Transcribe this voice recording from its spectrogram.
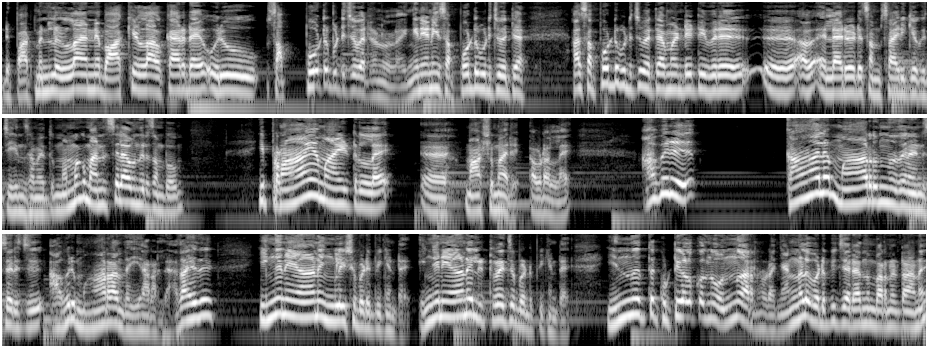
ഡിപ്പാർട്ട്മെന്റിലുള്ള തന്നെ ബാക്കിയുള്ള ആൾക്കാരുടെ ഒരു സപ്പോർട്ട് പിടിച്ചു പറ്റണമല്ലോ എങ്ങനെയാണ് ഈ സപ്പോർട്ട് പിടിച്ചു പറ്റുക ആ സപ്പോർട്ട് പിടിച്ചു പറ്റാൻ വേണ്ടിയിട്ട് ഇവർ എല്ലാവരുമായിട്ട് സംസാരിക്കുകയൊക്കെ ചെയ്യുന്ന സമയത്ത് നമുക്ക് മനസ്സിലാവുന്നൊരു സംഭവം. ഈ പ്രായമായിട്ടുള്ള മാഷുമാർ അവിടെ ഉള്ള അവർ കാലം മാറുന്നതിനനുസരിച്ച് അവർ മാറാൻ തയ്യാറല്ല. അതായത് ഇങ്ങനെയാണ് ഇംഗ്ലീഷ് പഠിപ്പിക്കേണ്ടത് ഇങ്ങനെയാണ് ലിറ്ററേച്ചർ പഠിപ്പിക്കേണ്ടത് ഇന്നത്തെ കുട്ടികൾക്കൊന്നും ഒന്നും അറിഞ്ഞൂടാ. ഞങ്ങൾ പഠിപ്പിച്ചു തരാമെന്നും പറഞ്ഞിട്ടാണ്.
